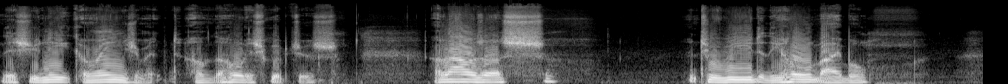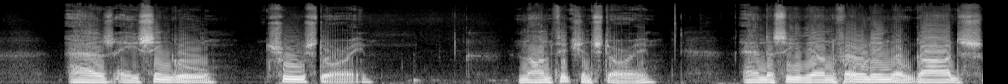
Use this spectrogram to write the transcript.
this unique arrangement of the Holy Scriptures allows us to read the whole Bible as a single true story, non-fiction story, and to see the unfolding of God's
